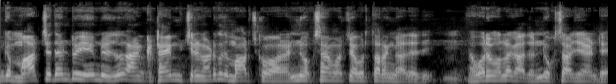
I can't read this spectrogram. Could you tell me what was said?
ఇంకా మార్చేదంటూ ఏం లేదు. ఆయనకి టైం ఇచ్చిన కాబట్టి కొద్దిగా మార్చుకోవాలి. అన్ని ఒకసారి మార్చి ఎవరి తరం కాదు అది. ఎవరి వల్ల కాదు. అన్ని ఒకసారి చేయాలంటే.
